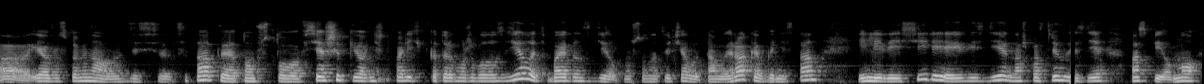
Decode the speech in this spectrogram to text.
а, я уже вспоминала здесь э, цитаты о том, что все ошибки во внешней политике, которые можно было сделать, Байден сделал, потому что он отвечал и там Ирак, и Афганистан, и Ливия, и Сирия, и везде наш пострел везде поспел. Но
